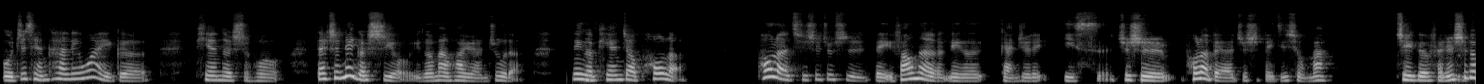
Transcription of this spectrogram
我之前看另外一个片的时候，但是那个是有一个漫画原著的，那个嗯片叫 Polar。Polar 其实就是北方的那个感觉的意思，就是 Polar bear 就是北极熊嘛。这个反正是个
